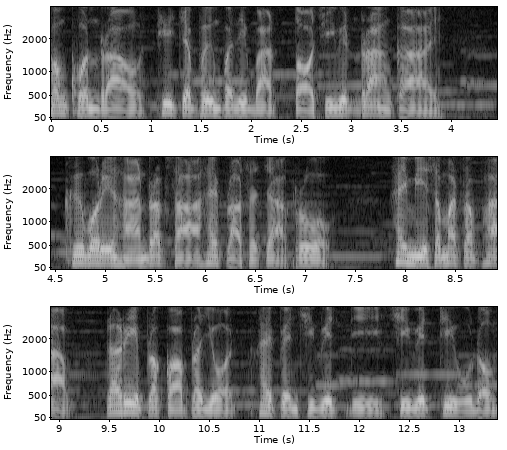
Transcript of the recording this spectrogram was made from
ของคนเราที่จะพึงปฏิบัติต่อชีวิตร่างกาย คือบริหารรักษาให้ปราศจากโรค ให้มีสมรรถภาพและรีบประกอบประโยชน์ให้เป็นชีวิตดีชีวิตที่อุดม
